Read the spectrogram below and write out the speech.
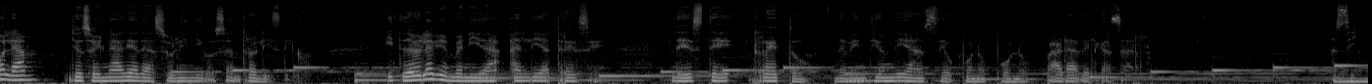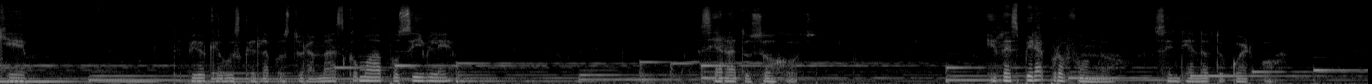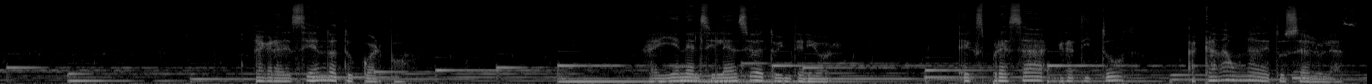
Hola, yo soy Nadia de Azul Índigo Centro Holístico y te doy la bienvenida al día 13 de este reto de 21 días de Oponopono para adelgazar. Así que te pido que busques la postura más cómoda posible. Cierra tus ojos y respira profundo sintiendo tu cuerpo agradeciendo a tu cuerpo. Ahí en el silencio de tu interior, expresa gratitud a cada una de tus células.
